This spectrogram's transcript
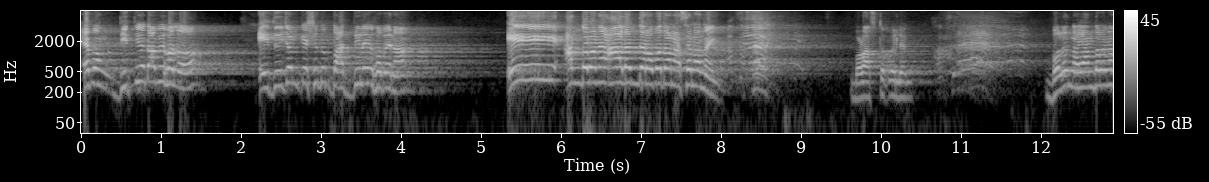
এবং দ্বিতীয় দাবি হলো এই দুইজনকে শুধু বাদ দিলেই হবে না। এই আন্দোলনে আলেমদের অবদান আছে না নাই? বড় আস্ত কইলেন। বলেন নাই আন্দোলনে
